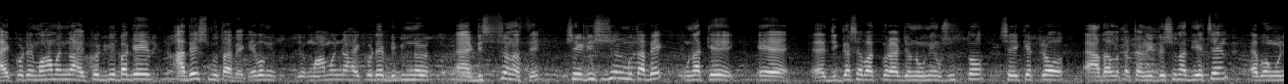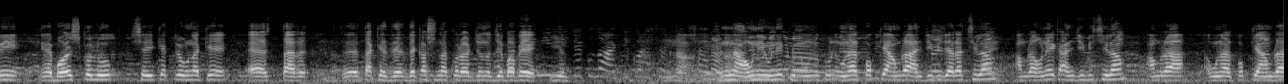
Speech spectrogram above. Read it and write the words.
হাইকোর্টের মহামান্য হাইকোর্ট বিভাগের আদেশ মোতাবেক এবং মহামান্য হাইকোর্টের বিভিন্ন ডিসিশন আছে, সেই ডিসিশন মোতাবেক ওনাকে জিজ্ঞাসাবাদ করার জন্য উনি অসুস্থ। সেই ক্ষেত্রেও আদালত একটা নির্দেশনা দিয়েছেন এবং উনি বয়স্ক লোক। সেই ক্ষেত্রে ওনাকে তার তাকে দেখাশোনা করার জন্য যেভাবে না, না উনি উনি ওনার পক্ষে আমরা আইনজীবী যারা ছিলাম আমরা অনেক আইনজীবী ছিলাম আমরা ওনার পক্ষে আমরা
